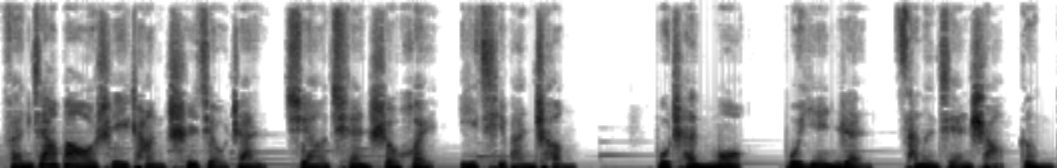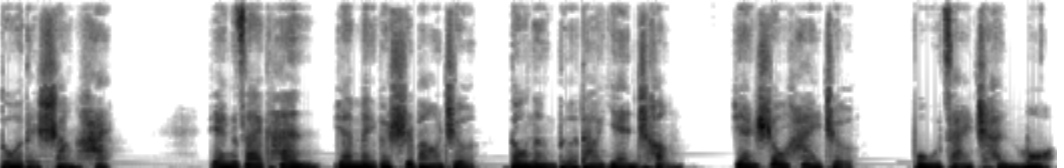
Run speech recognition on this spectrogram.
反家暴是一场持久战，需要全社会一起完成。不沉默，不隐忍，才能减少更多的伤害。点个再看，愿每个施暴者都能得到严惩，愿受害者不再沉默。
